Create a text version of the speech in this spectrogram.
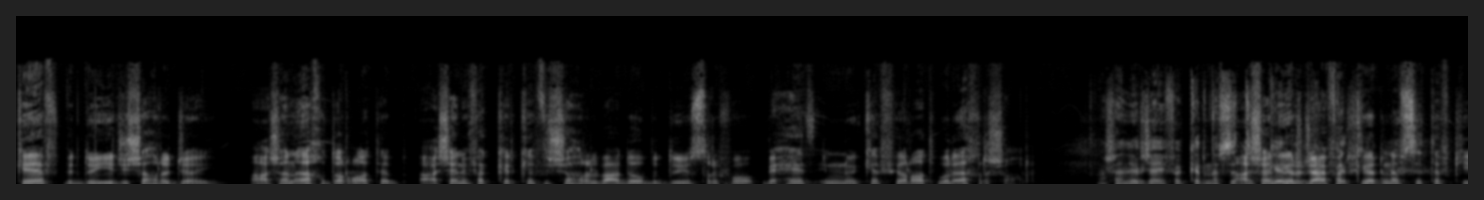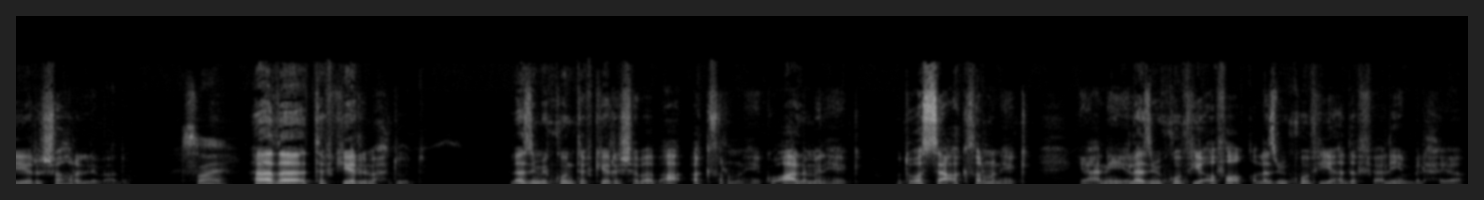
كيف بده يجي الشهر الجاي عشان آخذ الراتب عشان يفكر كيف الشهر اللي بعده بده يصرفه بحيث إنه يكفي راتبه لآخر الشهر. عشان يرجع يفكر نفس التفكير عشان يرجع يفكر فيه. نفس التفكير الشهر اللي بعده. صحيح. هذا التفكير المحدود. لازم يكون تفكير الشباب أكثر من هيك وأعلى من هيك متوسع أكثر من هيك. يعني لازم يكون في آفاق لازم يكون في هدف فعليا بالحياة.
